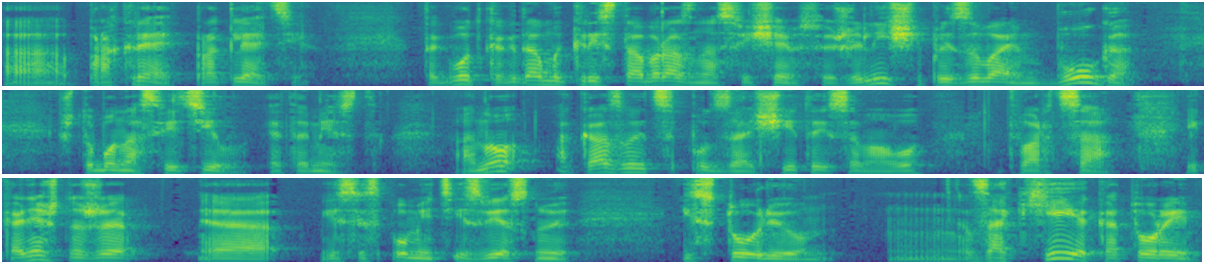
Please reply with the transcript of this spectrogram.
э, проклятие. Так вот, когда мы крестообразно освещаем свое жилище, призываем Бога, чтобы Он осветил это место, оно оказывается под защитой самого Творца. И, конечно же, э, если вспомнить известную историю Закея, который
